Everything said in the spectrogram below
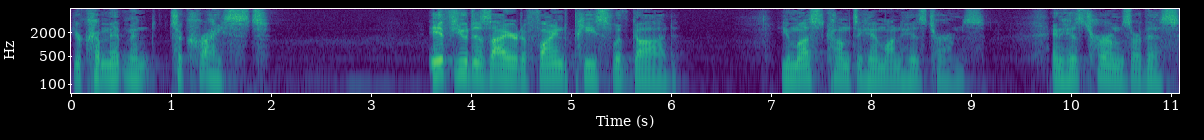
your commitment to Christ. If you desire to find peace with God, you must come to Him on His terms. And His terms are this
